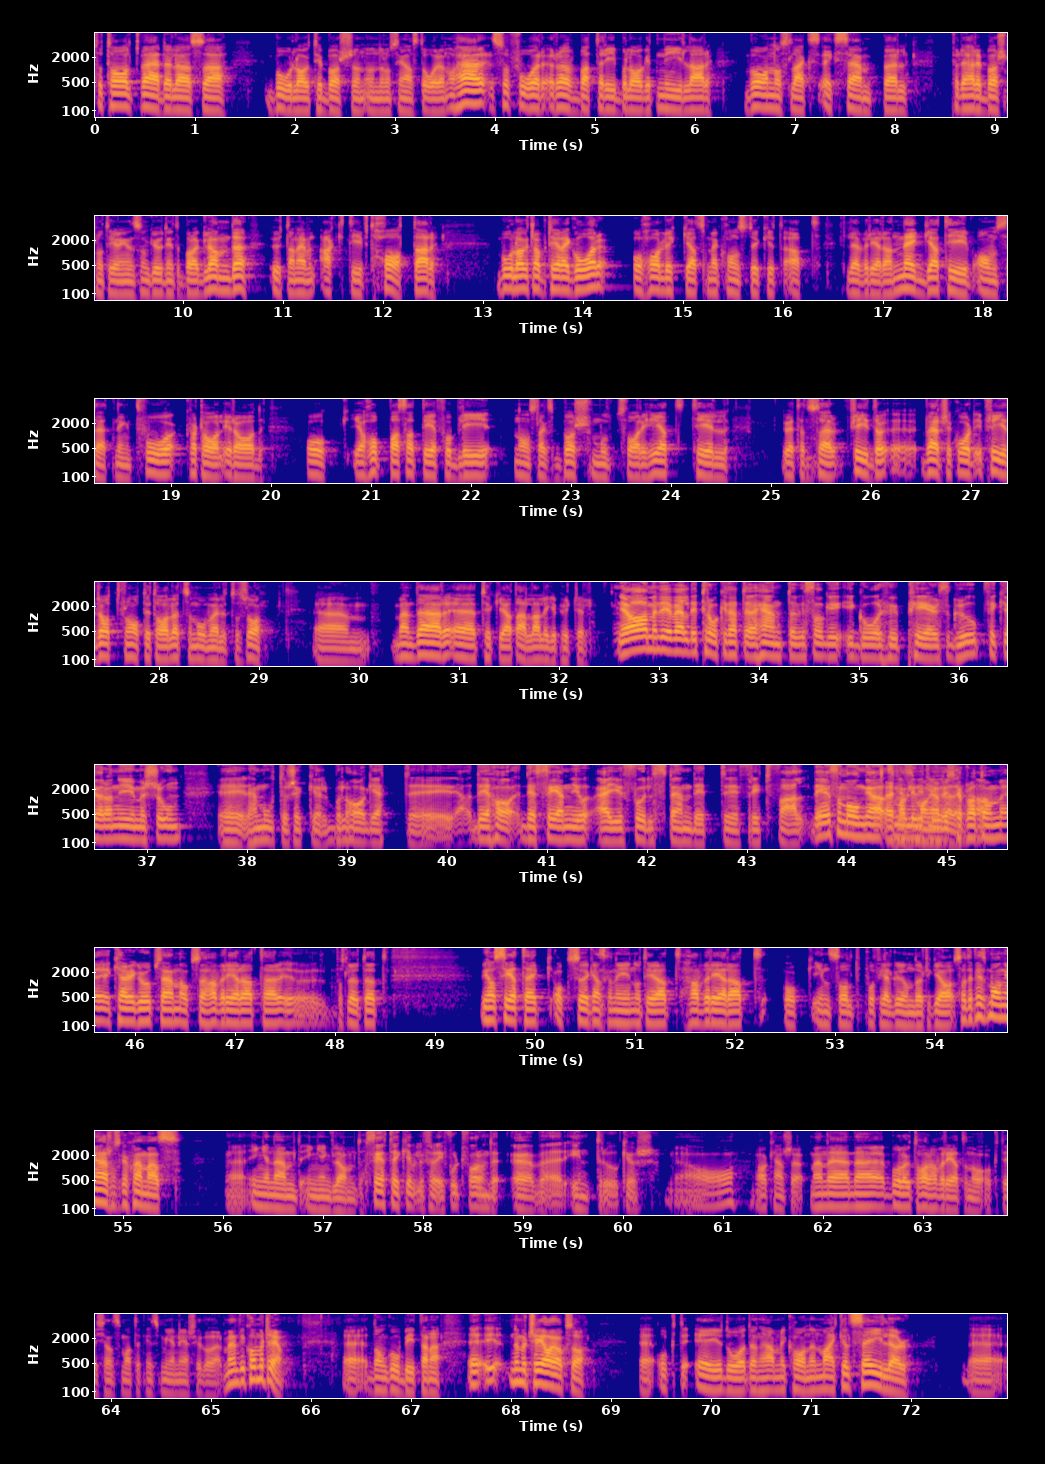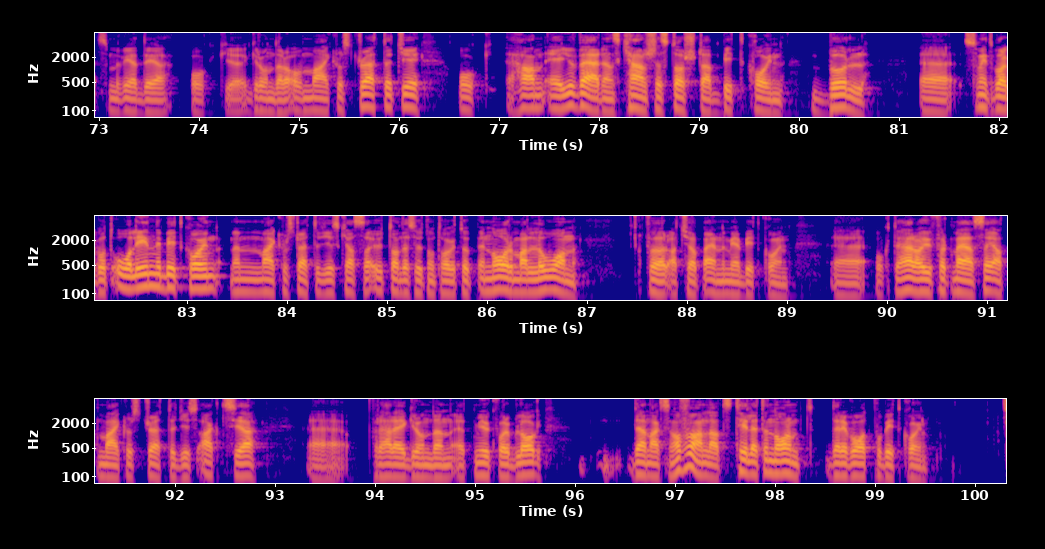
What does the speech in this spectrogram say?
totalt värdelösa bolag till börsen under de senaste åren. Och här så får rövbatteribolaget Nilar vara någon slags exempel. För det här är börsnoteringen som Gud inte bara glömde utan även aktivt hatar. Bolaget rapporterade igår och har lyckats med konststycket att leverera negativ omsättning två kvartal i rad. Och jag hoppas att det får bli någon slags börsmotsvarighet till du vet, ett sån här fridro- eh, världsrekord i friidrott från 80-talet som är omöjligt att slå. Um, men där uh, tycker jag att alla ligger pyrt till. Ja, men det är väldigt tråkigt att det har hänt och vi såg igår hur Peers Group fick göra nyemission. Eh, det här motorcykelbolaget, eh, det har, Desenio är ju fullständigt eh, fritt fall. Det är så många det som har blivit många. Vi ska prata ja. om eh, Carry Group sen, också havererat här eh, på slutet. Vi har CTEC också ganska nynoterat, havererat och insålt på fel grunder tycker jag. Så det finns många här som ska skämmas. Uh, ingen nämnd, ingen glömd. CTEC är väl för dig fortfarande över introkurs? Ja, ja kanske. Men när bolaget har havererat ändå och det känns som att det finns mer nedsida där. Men vi kommer till det. Uh, de godbitarna. Uh, nummer tre har jag också. och det är ju då den här amerikanen Michael Saylor som är vd och grundare av MicroStrategy. Och han är ju världens kanske största bitcoin-bull Eh, som inte bara gått all in i bitcoin med MicroStrategys kassa utan dessutom tagit upp enorma lån för att köpa ännu mer bitcoin. Eh, och det här har ju fört med sig att MicroStrategys aktie, eh, för det här är i grunden ett mjukvarubolag, den aktien har förvandlats till ett enormt derivat på bitcoin.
